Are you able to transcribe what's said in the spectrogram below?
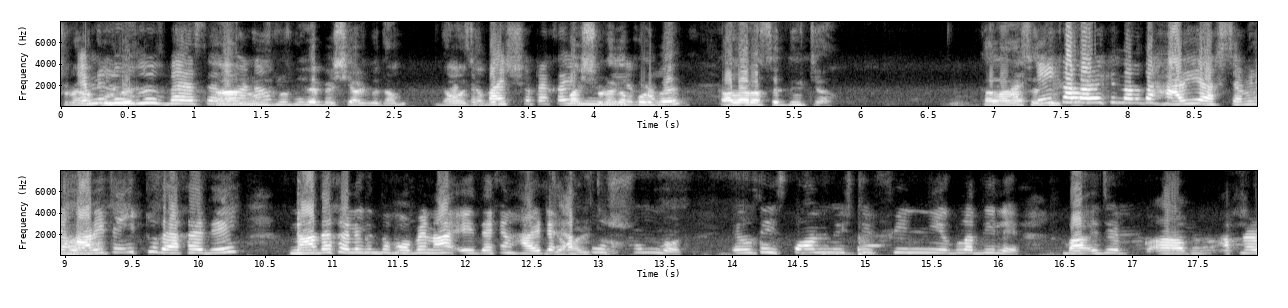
টাকা এমনি পড়বে। লুজ লুজ ভাই সেল না? লুজ লুজ নিলে বেশি আসবে দাম। দেওয়া আচ্ছা যাবে। টাকা পড়বে। কালার আছে দুইটা। কালার আছে এই কালারে কিন্তু আমাদের হাড়ি আসছে। আমি হ্যাঁ। হাড়িটা একটু দেখাই দেই। না দেখাইলে কিন্তু হবে না। এই দেখেন হাড়িটা এত সুন্দর। এগুলোতে স্পন মিষ্টি ফিন্নি এগুলা দিলে বা এই যে আপনার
